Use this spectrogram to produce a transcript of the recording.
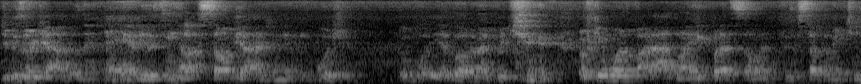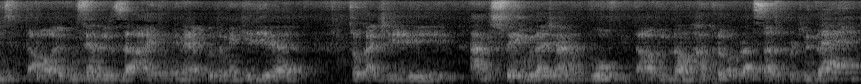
divisor de águas, né, na minha vida, assim, em relação à viagem, né. Falei, poxa, eu vou ir agora, né, porque eu fiquei um ano parado lá em recuperação, né, fiz os tratamentinhos e tal, aí comecei a analisar, e também na época eu também queria trocar de. Ah, não sei, mudar de área um pouco e tal. Falei, não, agora eu vou abraçar essa oportunidade. É.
